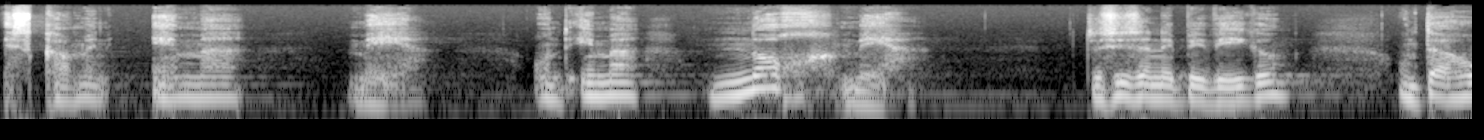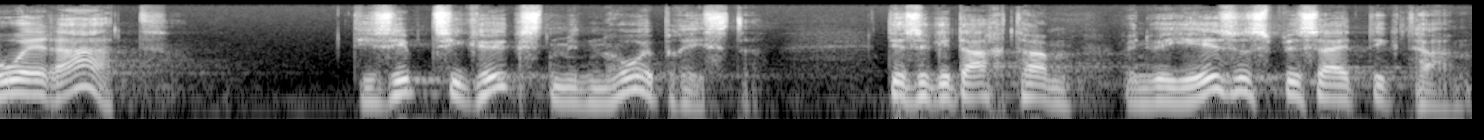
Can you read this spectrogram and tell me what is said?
Es kommen immer mehr und immer noch mehr. Das ist eine Bewegung. Und der Hohe Rat, die 70 Höchsten mit dem Hohepriester, die so gedacht haben, wenn wir Jesus beseitigt haben,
